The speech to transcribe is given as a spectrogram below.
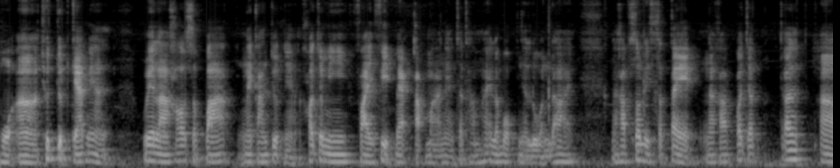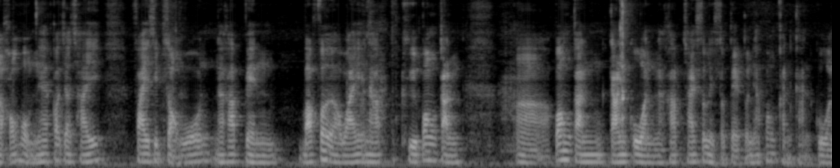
หัวชุดจุดแก๊สเนี่ย เวลาเขาสปาร์กในการจุดเนี่ยเขาจะมีไฟฟีดแบ็กกลับมาเนี่ยจะทำให้ระบบเนี่ยล้วนได้นะครับ solid state นะครับก็จะก็ของผมเนี่ยก็จะใช้ไฟ 12 โวลต์นะครับเป็นบัฟเฟอร์เอาไว้นะครับ คือป้องกันอ่าป้องกันการกวนนะครับ ใช้ solid state ตัวนี้ป้องกันการกวน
